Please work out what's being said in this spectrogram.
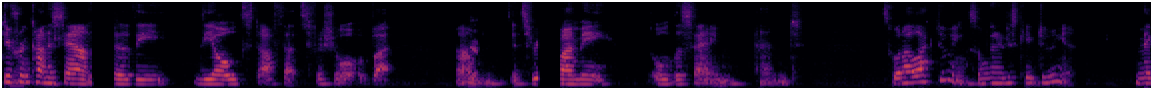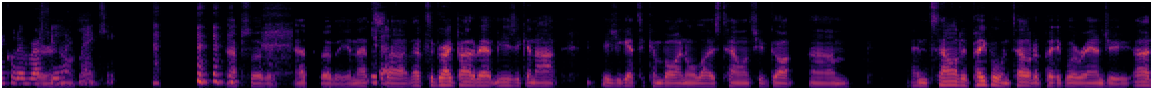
different kind of sound to the the old stuff. That's for sure, but um, it's written by me all the same, and it's what I like doing. So I'm going to just keep doing it. Make whatever I Very feel like making. absolutely absolutely and that's Yeah. uh, that's the great part about music and art is you get to combine all those talents you've got um, and talented people and talented people around you uh,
